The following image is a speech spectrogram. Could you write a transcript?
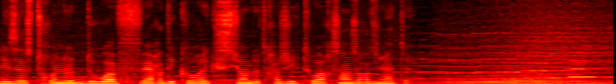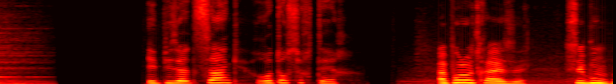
Les astronautes doivent faire des corrections de trajectoire sans ordinateur. Épisode 5 Retour sur Terre. Apollo 13, c'est bon,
